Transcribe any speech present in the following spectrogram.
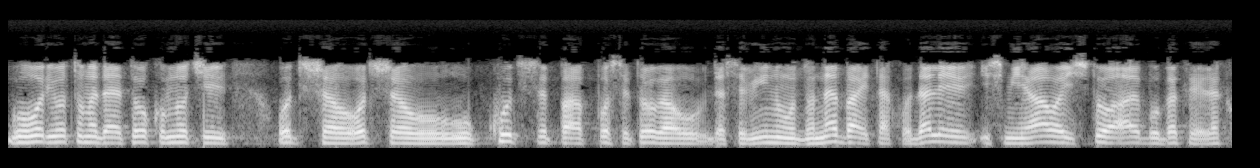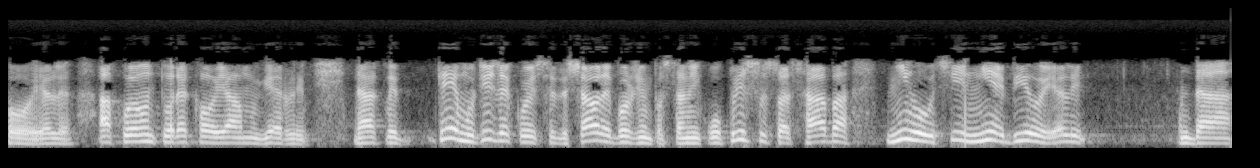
govori o tome da je tokom noći otišao, otišao u kuć, pa posle toga u, da se vinu do neba i tako dalje, i što to, Abu Bekr je rekao, jel, ako je on to rekao, ja mu vjerujem. Dakle, te muđize koje se dešavale Božim poslaniku, u prisustvu ashaba, njihov cilj nije bio, jel, da,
